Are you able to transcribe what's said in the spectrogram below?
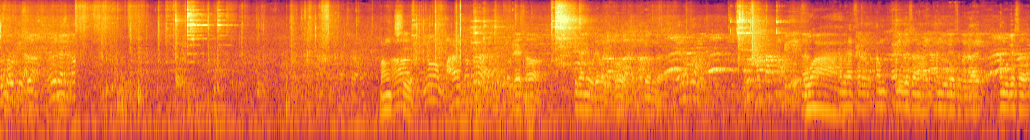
Gusto ko tingnan. 망치 아, 이거 말하면 좀 그래서 시간이 오래 걸리고 그런 거야. 우와 한국 사람 한, 한국에서 한- 한국에서 그거 한국에서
